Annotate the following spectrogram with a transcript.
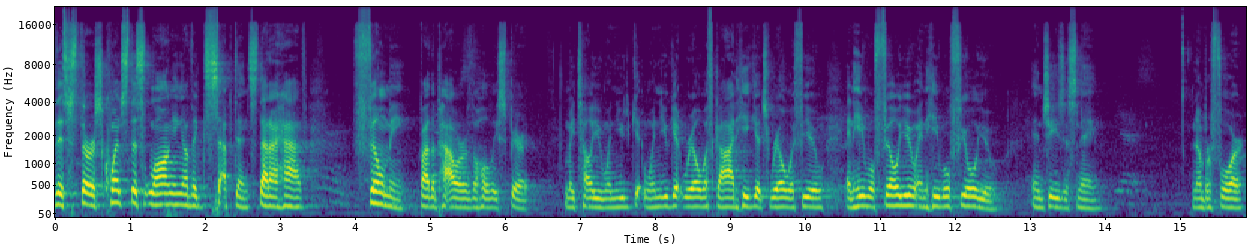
this thirst, quench this longing of acceptance that I have. Fill me by the power of the Holy Spirit. Let me tell you, when you get, when you get real with God, He gets real with you, and He will fill you and He will fuel you in Jesus' name. Yes. Number four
